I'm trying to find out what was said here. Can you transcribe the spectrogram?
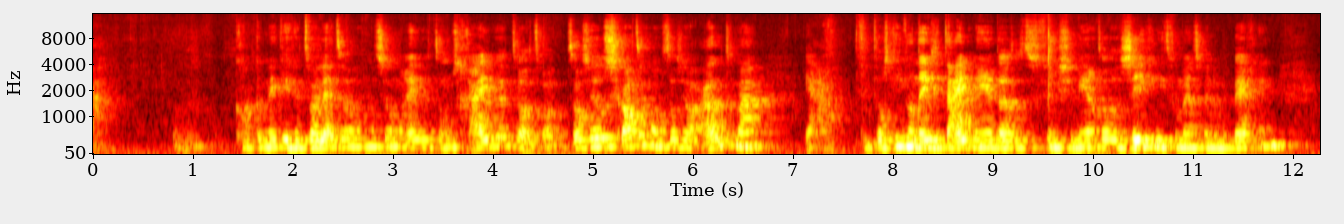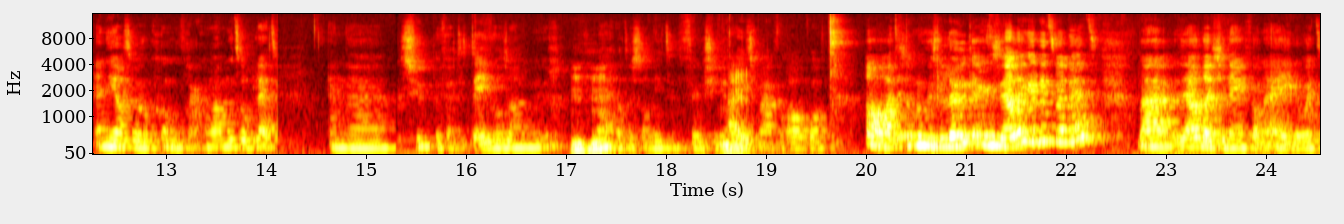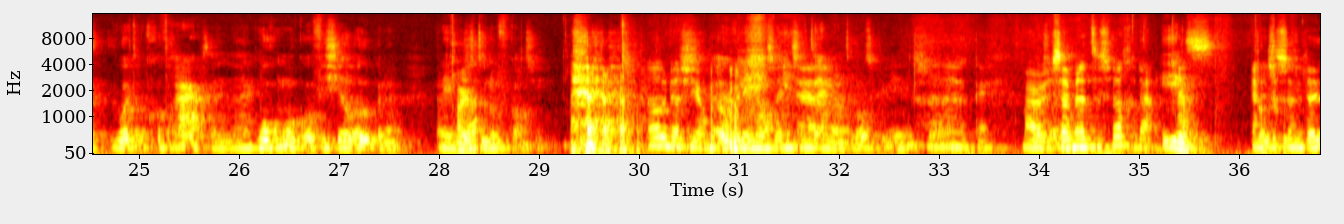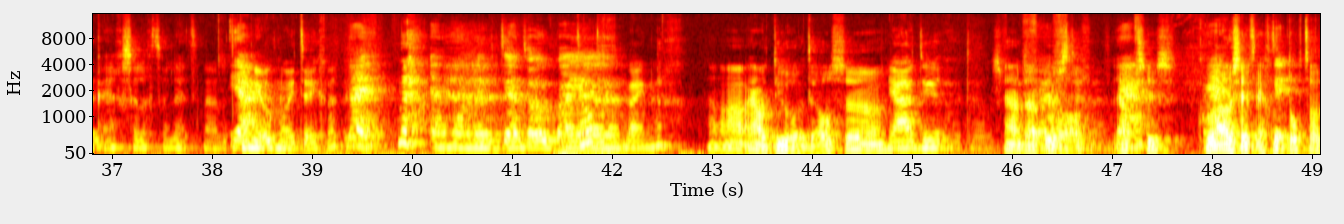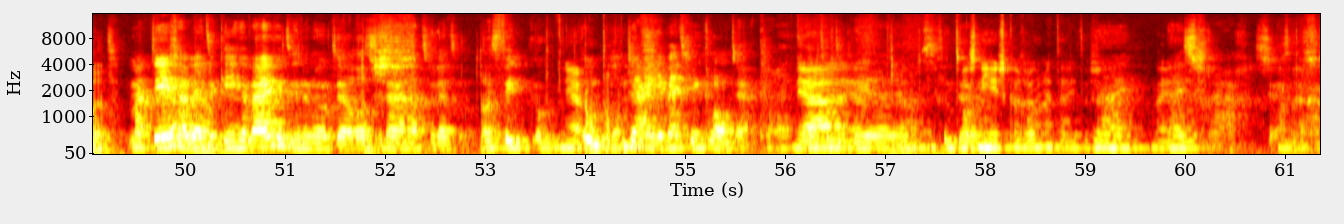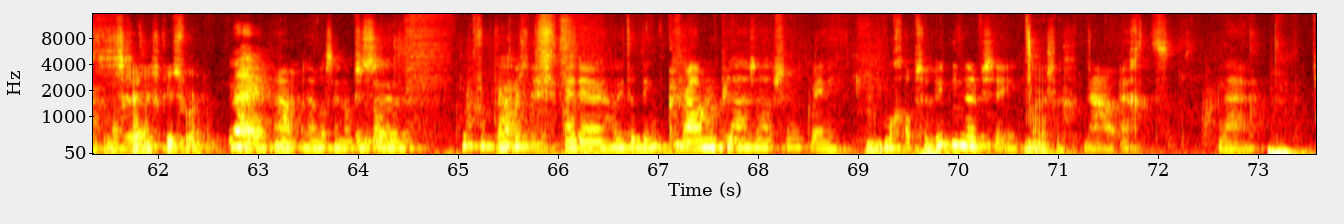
krakkemikkige toiletten, om het zo maar even te omschrijven. Het was, het was heel schattig, want het was heel oud. Maar ja, het was niet van deze tijd meer dat het functionerend was. Zeker niet voor mensen met een beperking. En die had ook gewoon gevraagd, waar moeten we op letten? En eh, super vette tegels aan de muur. Mhm. Ja, dat is dan niet functioneel, Nee. maar vooral van, oh, het is ook nog eens leuk en gezellig in het toilet. Maar wel dat je denkt van, hé, er, wordt, er wordt ook gevraagd en eh, ik mocht hem ook officieel openen. Alleen Oh was ja? ik toen op vakantie. Oh, dat is De jammer. opening was 1 Ja. september en toen was ik er niet. Dus, eh, Ah, Oké. Maar ze hebben het dus wel gedaan. yes. En Dat het is een leuk en gezellig toilet. Nou, dat Ja. kom je ook nooit tegen. Nee. en gewoon een leuke tent ook waar je... Toch? Weinig. Ah, ja, dure hotels. eh, Ja, dure hotels. ja, daar heb je wel af. Ja, Ja. Koelhuis heeft echt een toptoilet. Maar Tessa Ja? werd een keer geweigerd in een hotel dat, Dat ze is- daar naar het toilet... Dat, dat vind ik ook... Ja. ook Kan toch want niet? ja, je bent geen klant. Ja. Ja, Ja, het, ja. weer, eh, Het was niet eens coronatijd of zo. Nee. nee, Nee, dat het is graag. Het is echt Oh, echt? graag. Daar is geen excuus voor. Nee. Ja, dat was in Dus, Amsterdam. eh, ja. Bij de, hoe heet dat ding? Crown Plaza of zo? Ik weet niet. Hm. Ik mocht absoluut niet naar de wc. Nou ja, zeg. Nou, echt. Nou,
